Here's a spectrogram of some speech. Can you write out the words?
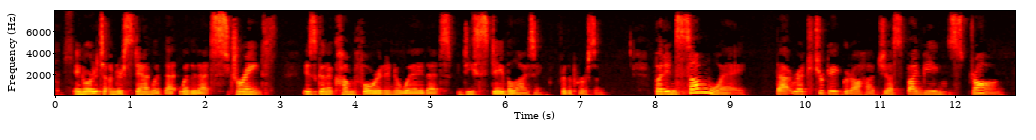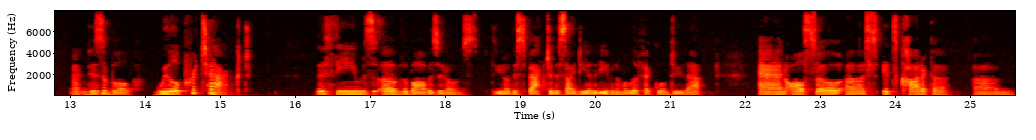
Absolutely. in order to understand what that, whether that strength is going to come forward in a way that's destabilizing for the person. But in some way, that retrograde graha, just by being strong and visible, will protect the themes of the bhavas it owns. You know, this back to this idea that even a malefic will do that. And also, uh, it's karaka, um,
